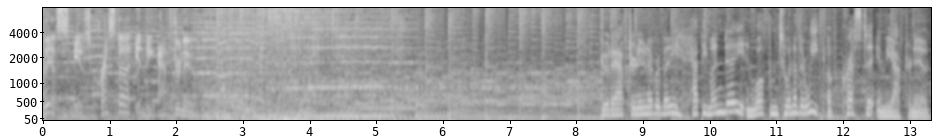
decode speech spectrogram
This is Kresta in the Afternoon. Good afternoon, everybody. Happy Monday, and welcome to another week of Kresta in the Afternoon.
